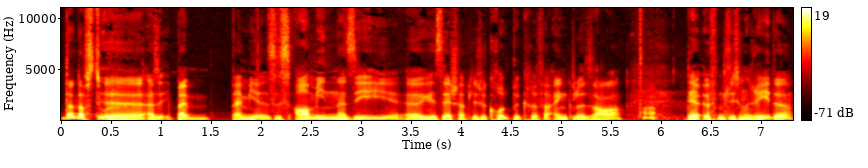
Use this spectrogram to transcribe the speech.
Dann darfst du. Äh, also bei, bei mir ist es Armin Nasei, äh, gesellschaftliche Grundbegriffe, ein Glossar ah. der öffentlichen Rede.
